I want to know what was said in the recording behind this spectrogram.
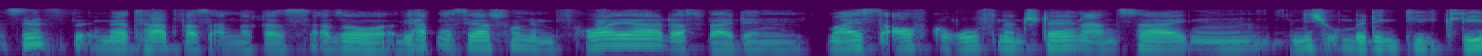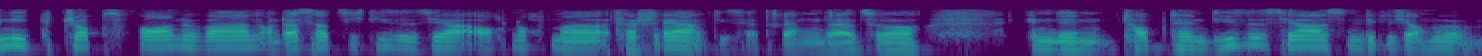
Es ist in der Tat was anderes. Also wir hatten es ja schon im Vorjahr, dass bei den meist aufgerufenen Stellenanzeigen nicht unbedingt die Klinikjobs vorne waren. Und das hat sich dieses Jahr auch nochmal verschärft, dieser Trend. Also in den Top Ten dieses Jahr sind wirklich auch nur,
